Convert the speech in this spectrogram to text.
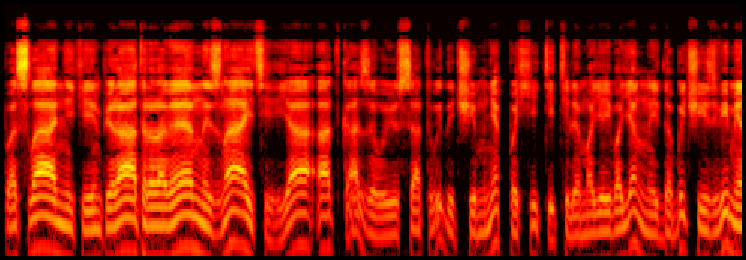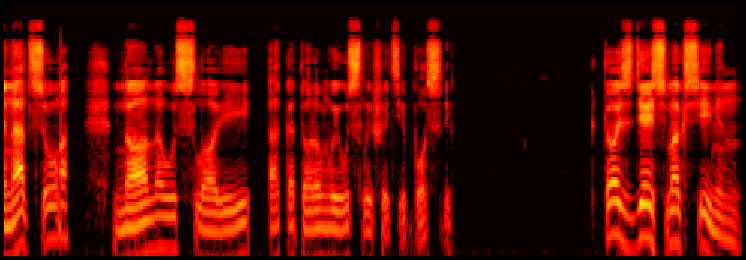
посланники императора Равенны, знаете, я отказываюсь от выдачи мне похитителя моей военной добычи из Вименациума, но на условии, о котором вы услышите после. Кто здесь Максимин,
